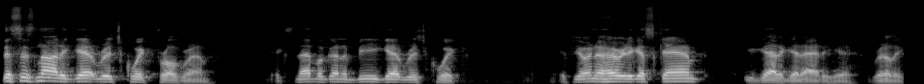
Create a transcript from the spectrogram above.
This is not a get rich quick program. It's never going to be get rich quick. If you're in a hurry to get scammed, you got to get out of here, really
